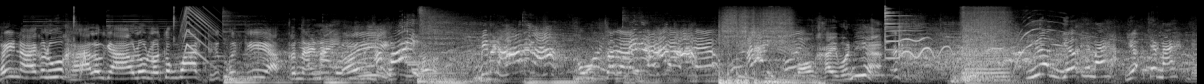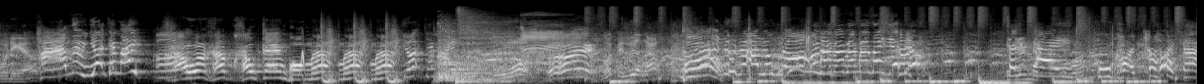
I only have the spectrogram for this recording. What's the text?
เฮ้ย นายก็รู้ว่าขาเรายาวแล้วเราต้องวาดถึงพื้นที่อะก็นายนั่งเฮ้ยเอาไปมีปัญหาเหรอเขาจะไม่ปัญหาเหรออะไรมองใครวะเนี่ย เรื่องเยอะใช่ไหม เยอะใช่ไหมโดนอีกแล้ว ถามเลยเยอะใช่ไหม เขาอะครับ เขาแกล้งผมฮะฮะฮะเยอะใช่ไหมเฮ้ยเป็นเรื่องแล้วโอ้ดูหน้าลูกน้องไม่ไม่ไม่ไม่ไม่เดี๋ยวเดี๋ยวชัดใจครูขอโทษค่ะ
